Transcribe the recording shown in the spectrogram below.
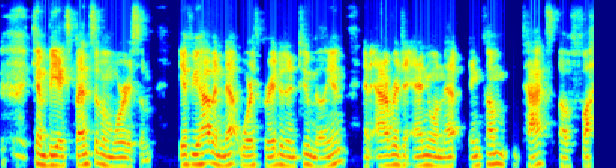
can be expensive and worrisome. If you have a net worth greater than two million, an average annual net income tax of five.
